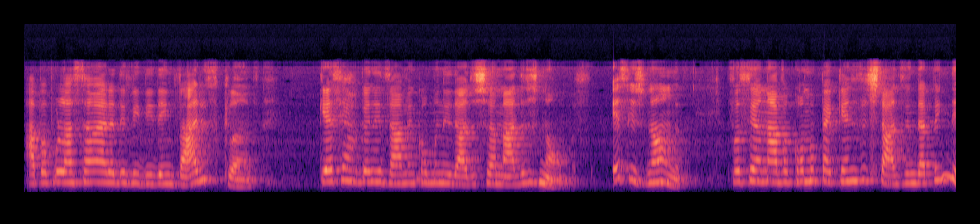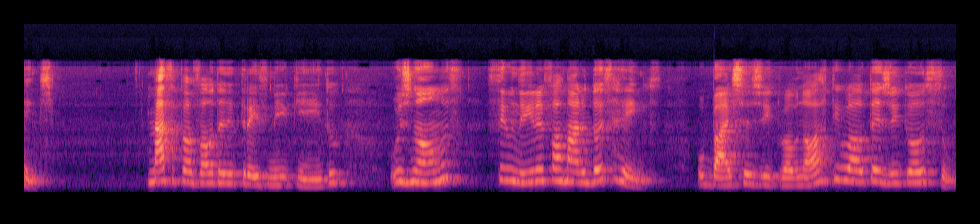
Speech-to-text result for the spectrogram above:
A população era dividida em vários clãs que se organizavam em comunidades chamadas nomas. Esses nomas funcionavam como pequenos estados independentes. Mas por volta de 3500, os nomas se uniram e formaram dois reinos, o Baixo Egito ao norte e o Alto Egito ao sul,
